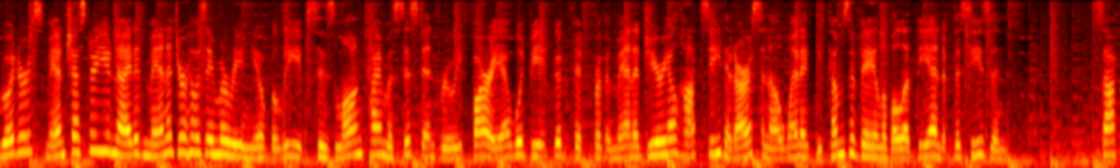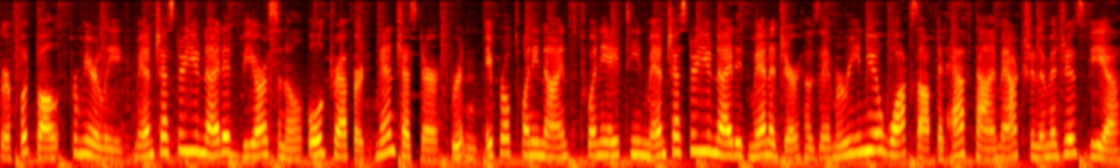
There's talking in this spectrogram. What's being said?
Reuters, Manchester United manager Jose Mourinho believes his longtime assistant Rui Faria would be a good fit for the managerial hot seat at Arsenal when it becomes available at the end of the season. Soccer Football, Premier League, Manchester United v Arsenal, Old Trafford, Manchester, Britain, April 29, 2018 Manchester United manager Jose Mourinho walks off at halftime action images via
